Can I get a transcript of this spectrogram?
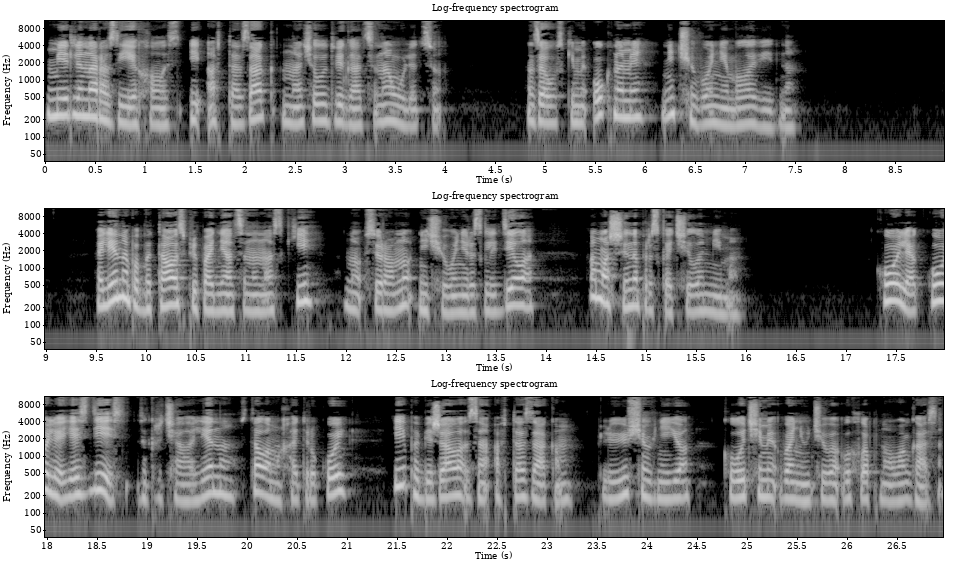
медленно разъехалась, и автозак начал двигаться на улицу. За узкими окнами ничего не было видно. Лена попыталась приподняться на носки, но все равно ничего не разглядела, а машина проскочила мимо. «Коля, Коля, я здесь!» – закричала Лена, стала махать рукой и побежала за автозаком, плюющим в нее клочьями вонючего выхлопного газа.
